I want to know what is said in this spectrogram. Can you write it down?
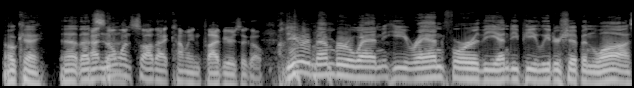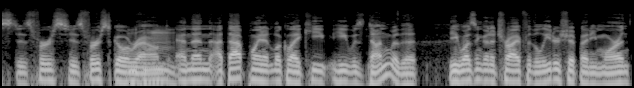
Okay. Yeah, that's, Uh, no uh, one saw that coming five years ago. Do you remember when he ran for the NDP leadership and lost his first his first go around, Mm-hmm. and then at that point it looked like he he was done with it. He wasn't going to try for the leadership anymore, and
